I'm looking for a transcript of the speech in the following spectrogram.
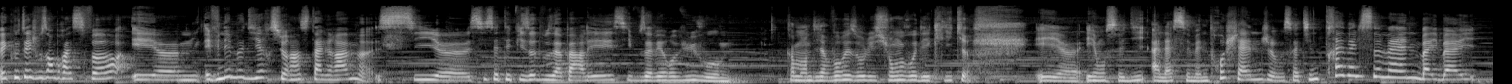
Écoutez, je vous embrasse fort et, et, venez me dire sur Instagram si, si cet épisode vous a parlé, si vous avez revu vos, comment dire, vos résolutions, vos déclics. Et, euh, et on se dit à la semaine prochaine. Je vous souhaite une très belle semaine. Bye bye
